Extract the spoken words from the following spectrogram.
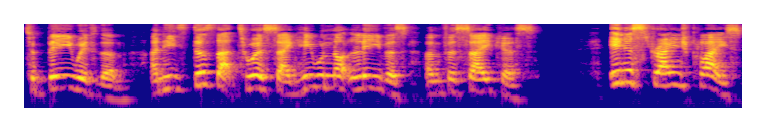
to be with them. And he does that to us, saying he will not leave us and forsake us. In a strange place,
